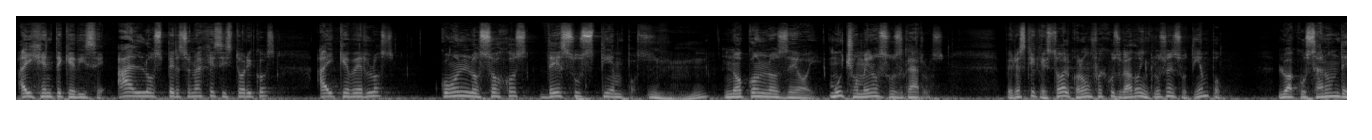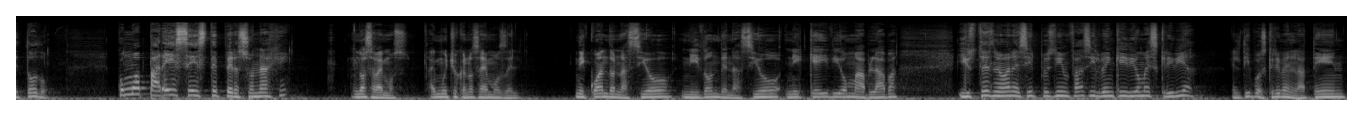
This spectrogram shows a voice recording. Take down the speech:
Hay gente que dice: a los personajes históricos hay que verlos con los ojos de sus tiempos, no con los de hoy, mucho menos juzgarlos. Pero es que Cristóbal Colón fue juzgado incluso en su tiempo. Lo acusaron de todo. ¿Cómo aparece este personaje? No sabemos. Hay mucho que no sabemos de él. Ni cuándo nació, ni dónde nació, ni qué idioma hablaba. Y ustedes me van a decir, pues bien fácil, ven qué idioma escribía. El tipo escribe en latín,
